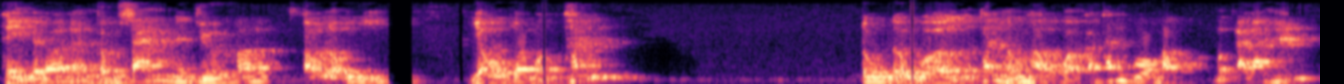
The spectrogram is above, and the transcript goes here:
thì cái đó là công sáng nó chưa có tội lỗi gì. Dầu cho một thánh tu đồ quần thánh hữu học hoặc là thánh vô học bậc a la hán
